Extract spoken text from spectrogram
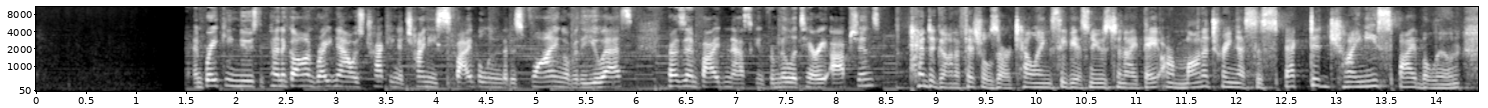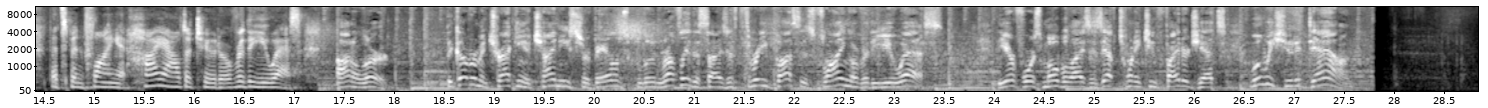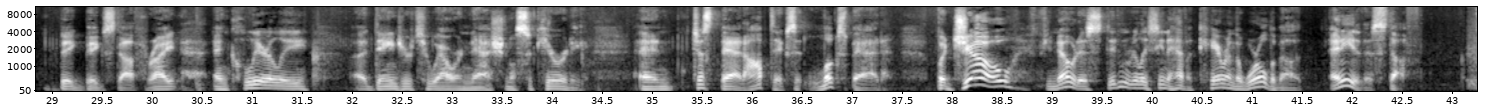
And breaking news the Pentagon right now is tracking a Chinese spy balloon that is flying over the U.S. President Biden asking for military options. Pentagon officials are telling CBS News tonight they are monitoring a suspected Chinese spy balloon that's been flying at high altitude over the U.S. On alert. The government tracking a Chinese surveillance balloon roughly the size of three buses flying over the U.S. The Air Force mobilizes F 22 fighter jets. Will we shoot it down? big, big stuff, right? And clearly a danger to our national security. And just bad optics. It looks bad. But Joe, if you notice, didn't really seem to have a care in the world about any of this stuff.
